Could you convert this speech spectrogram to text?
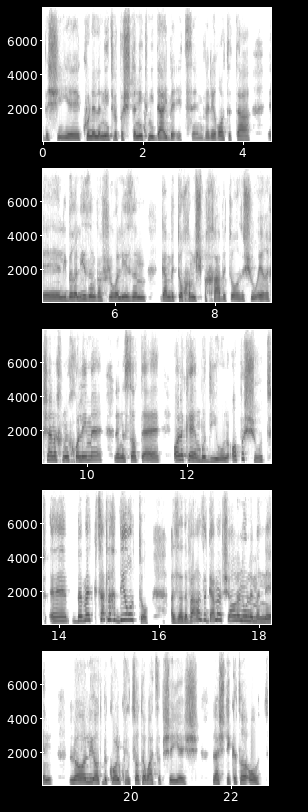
ושהיא אה, כוללנית ופשטנית מדי בעצם, ולראות את הליברליזם והפלורליזם גם בתוך המשפחה בתור איזשהו ערך, שאנחנו יכולים אה, לנסות או לקיים בו דיון, או פשוט באמת קצת להדיר אותו. אז הדבר הזה גם מאפשר לנו למנן, לא להיות בכל קבוצות הוואטסאפ שיש, להשתיק התראות,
